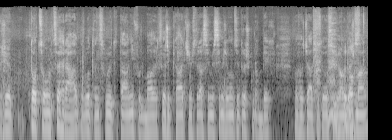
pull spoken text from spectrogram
že to, co on chce hrát, nebo ten svůj totální fotbal, jak se říká, čímž teda si myslím, že on si trošku naběh na začátku toho svého angažma,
